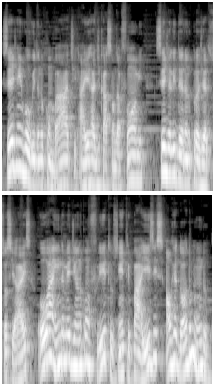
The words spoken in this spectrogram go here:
seja envolvida no combate à erradicação da fome, seja liderando projetos sociais ou ainda mediando conflitos entre países ao redor do mundo.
